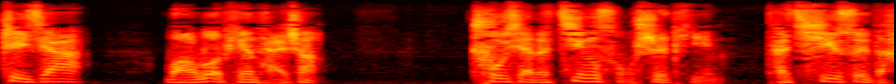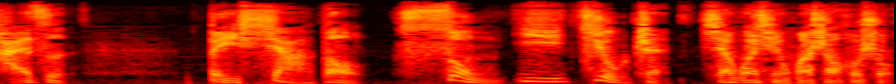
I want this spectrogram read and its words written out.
这家网络平台上出现了惊悚视频，他七岁的孩子。被吓到送医就诊，相关情况稍后说。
